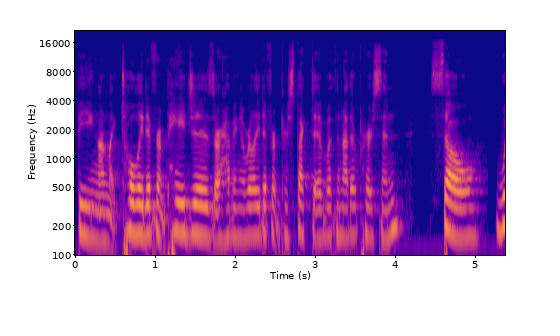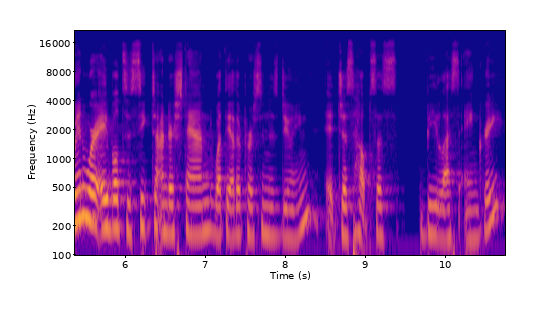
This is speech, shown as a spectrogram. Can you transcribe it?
being on like totally different pages or having a really different perspective with another person. So, when we're able to seek to understand what the other person is doing, it just helps us be less angry.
